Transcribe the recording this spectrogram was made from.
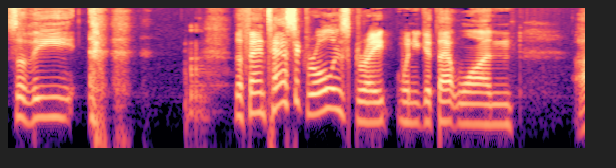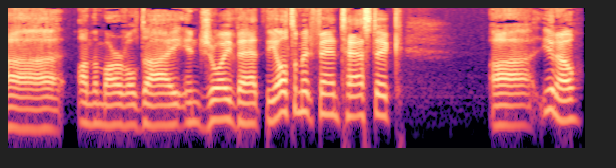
So the the fantastic roll is great when you get that one uh, on the Marvel die. Enjoy that. The ultimate fantastic, uh, you know,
